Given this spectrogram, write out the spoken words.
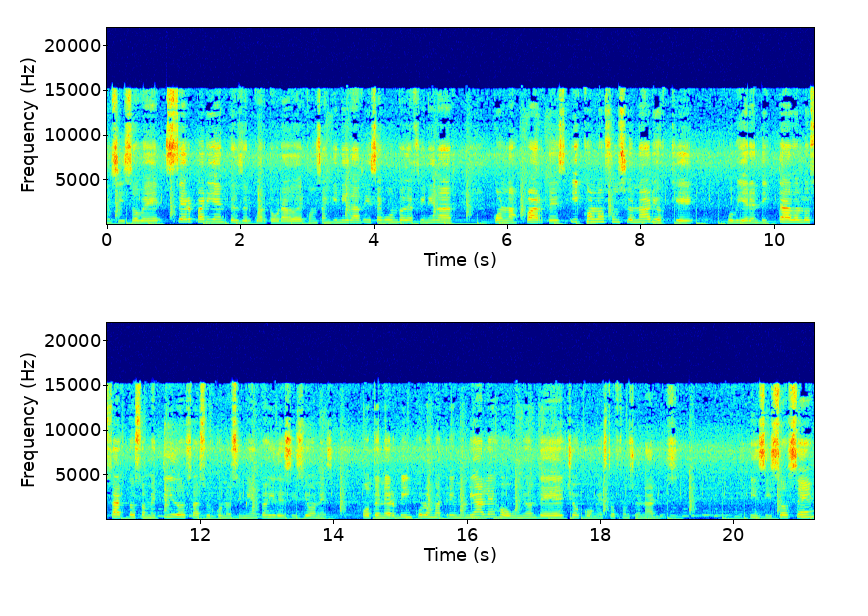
Inciso B. Ser parientes del cuarto grado de consanguinidad y segundo de afinidad con las partes y con los funcionarios que hubieran dictado los actos sometidos a sus conocimientos y decisiones o tener vínculos matrimoniales o unión de hecho con estos funcionarios. Inciso C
